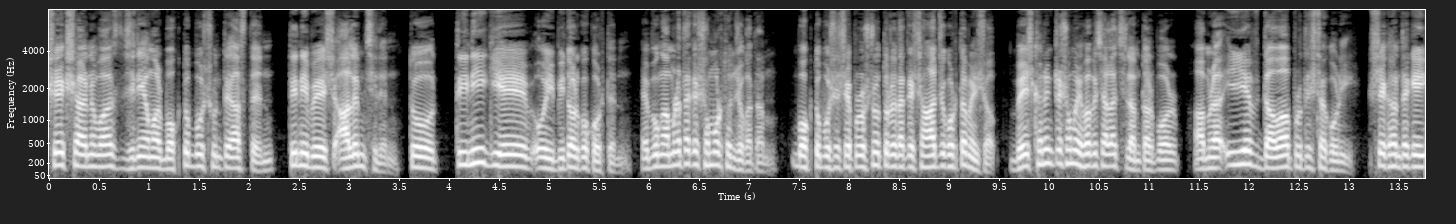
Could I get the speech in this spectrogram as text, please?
শেখ শাহনওয়াজ, যিনি আমার বক্তব্য শুনতে আসতেন, তিনি বেশ আলেম ছিলেন। তো তিনি গিয়ে ওই বিতর্ক করতেন এবং আমরা তাকে সমর্থন যোগাতাম। বক্তব্য শেষে প্রশ্ন উত্তরে তাকে সাহায্য করতাম এইসব। বেশ খানিকটা সময় এভাবে চালাচ্ছিলাম, তারপর আমরা ইএফ দাওয়া প্রতিষ্ঠা করি। সেখান থেকেই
